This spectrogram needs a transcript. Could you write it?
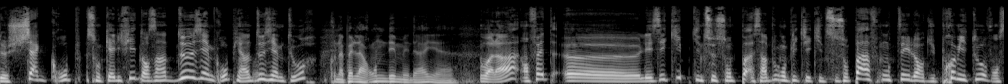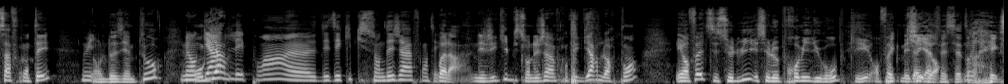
de chaque groupe sont qualifiés dans un deuxième groupe. Il y a un deuxième tour. Qu'on appelle la ronde des médailles. euh. Voilà. En fait, euh, les équipes qui ne se sont pas, c'est un peu compliqué, qui ne se sont pas affrontées lors du premier tour vont s'affronter Oui. dans le deuxième tour. Mais on, On garde, garde- les points euh, des équipes qui se sont déjà affrontées. Voilà, les équipes qui sont déjà affrontées gardent leurs points. Et en fait, c'est celui, et c'est le premier du groupe qui est en fait médaille Qui a fait cette règle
